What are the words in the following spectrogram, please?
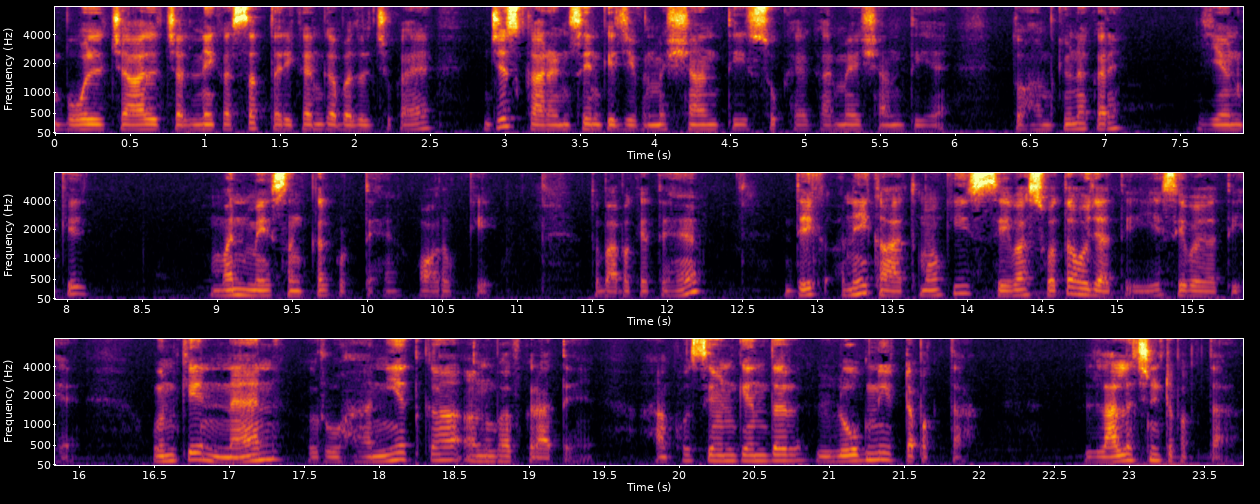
बोल चाल चलने का सब तरीका इनका बदल चुका है, जिस कारण से इनके जीवन में शांति, सुख है, घर में शांति है। तो हम क्यों ना करें? ये उनके मन में संकल्प उठते हैं और ओके। तो बाबा कहते हैं, देख, अनेक आत्माओं की सेवा स्वतः हो जाती है, ये सेवा हो जाती है। उनके नैन रूहानियत का अनुभव कराते हैं। आँखों से उनके अंदर लोभ नहीं टपकता, लालच नहीं टपकता,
